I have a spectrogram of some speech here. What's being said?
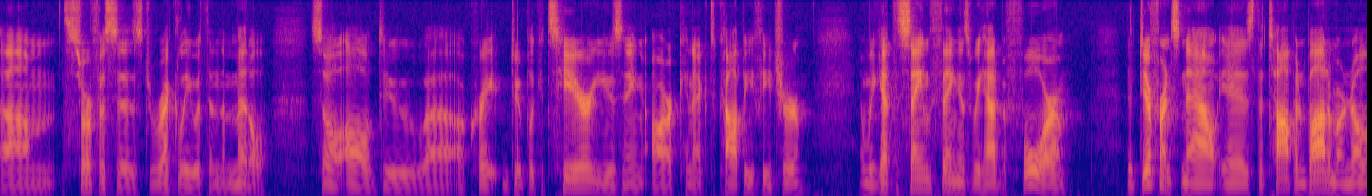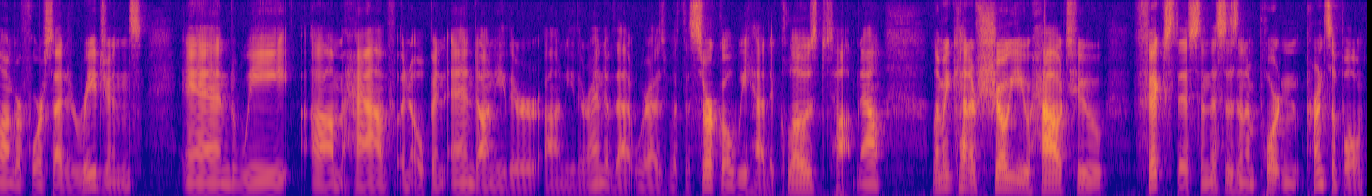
um, surfaces directly within the middle. So I'll do, uh, I'll create duplicates here using our connect copy feature. And we get the same thing as we had before. The difference now is the top and bottom are no longer four-sided regions, and we um, have an open end on either on either end of that. Whereas with the circle, we had a closed top. Now, let me kind of show you how to fix this, and this is an important principle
